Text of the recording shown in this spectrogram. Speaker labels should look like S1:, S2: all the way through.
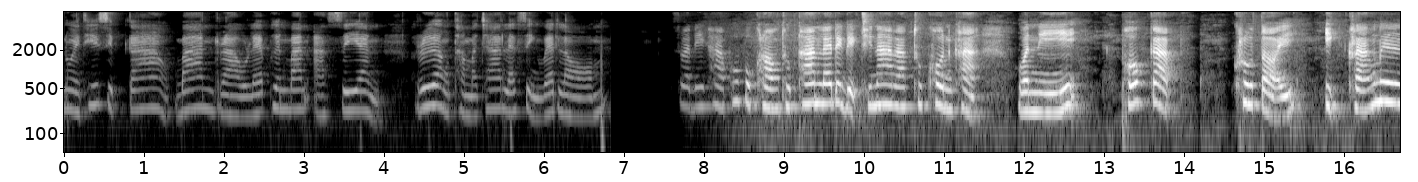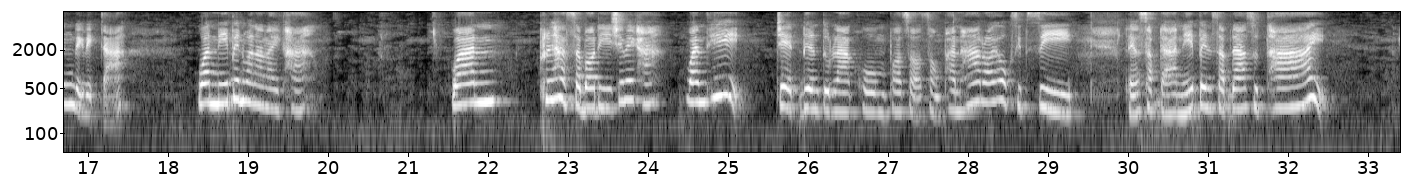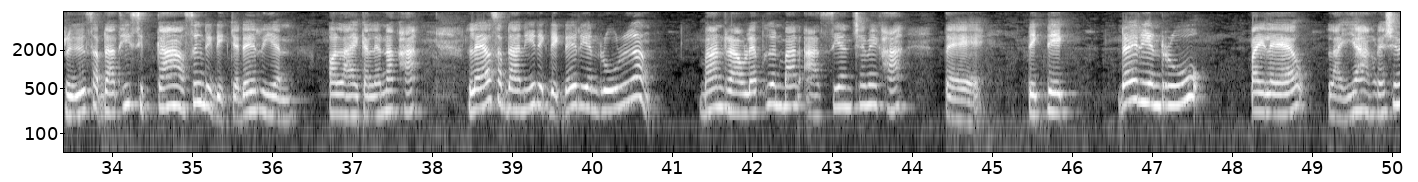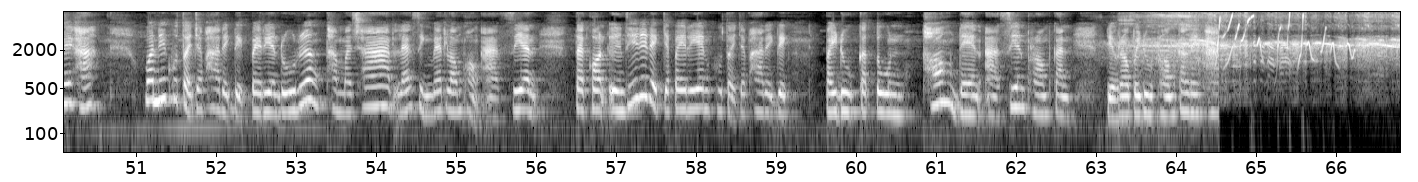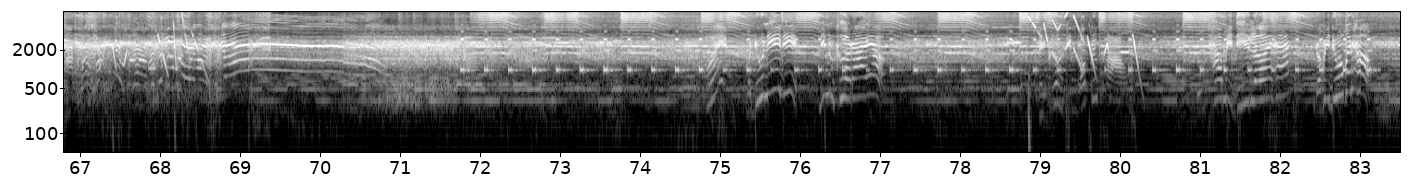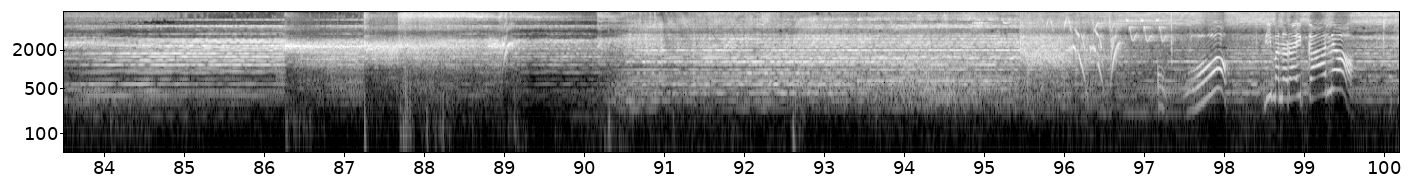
S1: หน่วยที่ 19 บ้านเราและเพื่อนบ้านอาเซียน เรื่องธรรมชาติและสิ่งแวดล้อม สวัสดีค่ะ ผู้ปกครองทุกท่านและเด็กๆที่น่ารักทุกคนค่ะ วันนี้พบกับครูต๋อยอีกครั้งหนึ่งเด็กๆจ๋าวันนี้เป็นวันอะไรคะ วันพฤหัสบดีใช่ไหมคะ วันที่7เดือนตุลาคม พศ 2564 แล้วสัปดาห์นี้เป็นสัปดาห์สุดท้าย หรือสัปดาห์ที่ 19 ซึ่งเด็กๆจะได้เรียนออนไลน์กันแล้วนะคะ แล้วสัปดาห์นี้เด็กๆ ได้เรียนรู้เรื่อง บ้านเราและเพื่อนบ้านอาเซียนใช่ไหมคะ แต่เด็กๆได้เรียนรู้ไปแล้วหลายอย่างแล้วใช่ไหมคะ วันนี้ครูต่อยจะพาเด็กๆ ไปเรียนรู้เรื่องธรรมชาติ และสิ่งแวดล้อมของอาเซียน แต่ก่อนอื่นที่เด็กๆจะไปเรียนครูต่อยจะพาเด็กๆ ไปดูการ์ตูนท่องแดนอาเซียนพร้อมกัน เดี๋ยวเราไปดูพร้อมกันเลยค่ะ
